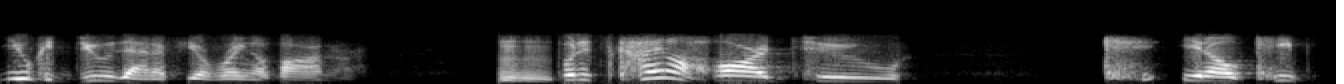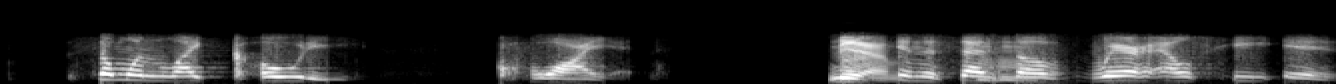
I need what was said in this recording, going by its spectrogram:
You could do that if you're Ring of Honor. hmm but it's kind of hard to, you know, keep someone like Cody quiet yeah, in the sense Mhm. of where else he is.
